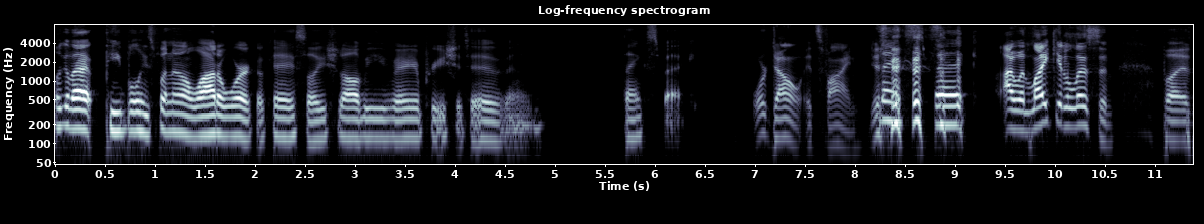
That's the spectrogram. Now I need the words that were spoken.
look at that, people. He's putting in a lot of work. Okay, so you should all be very appreciative and thanks, Spec. Or don't, it's fine. Thanks, Spec. I would like you to listen, but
